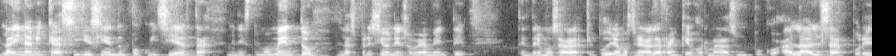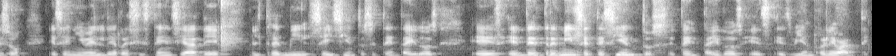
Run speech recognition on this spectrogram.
la dinámica sigue siendo un poco incierta en este momento. Las presiones, obviamente, tendremos a, que podríamos tener al arranque de jornadas un poco al alza, por eso ese nivel de resistencia de 3672 es, de 3772 es, es bien relevante.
